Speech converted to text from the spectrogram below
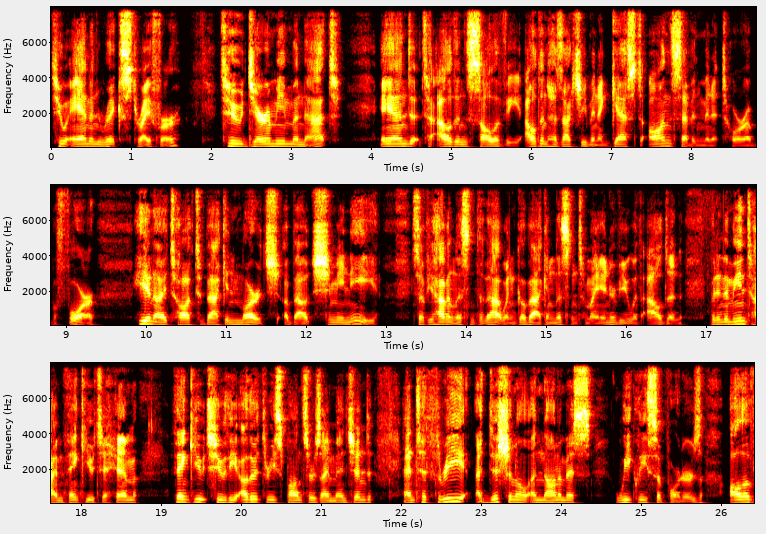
to Ann and Rick Streifer, to Jeremy Manat, and to Alden Solovy. Alden has actually been a guest on 7 Minute Torah before. He and I talked back in March about Shmini. So if you haven't listened to that one, go back and listen to my interview with Alden. But in the meantime, thank you to him. Thank you to the other three sponsors I mentioned, and to three additional anonymous weekly supporters, all of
